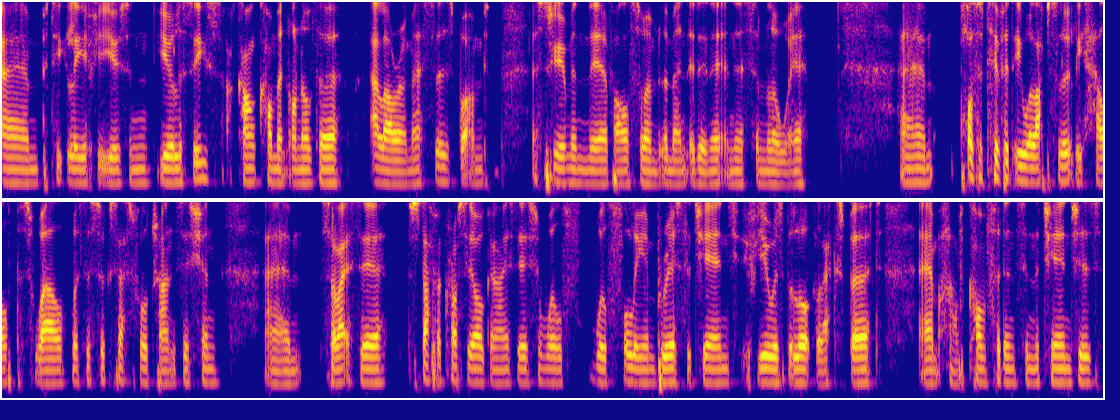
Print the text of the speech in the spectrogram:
um, particularly if you're using Ulysses. I can't comment on other LRMSs, but I'm assuming they've also implemented it in a similar way. Um, positivity will absolutely help as well with the successful transition. Um, so, like I say, staff across the organisation will will fully embrace the change. If you, as the local expert, um, have confidence in the changes,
